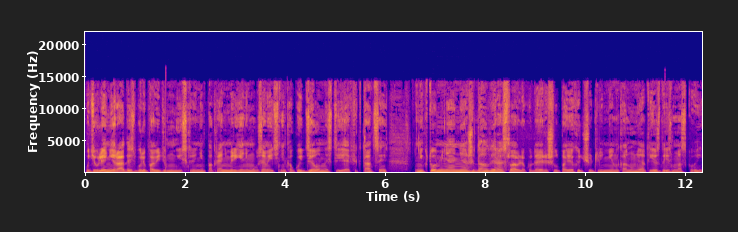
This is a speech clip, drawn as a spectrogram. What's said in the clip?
Удивление и радость были, по-видимому, искренни, по крайней мере, я не мог заметить никакой деланности и аффектации, Никто меня не ожидал в Ярославле, куда я решил поехать чуть ли не накануне отъезда из Москвы.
